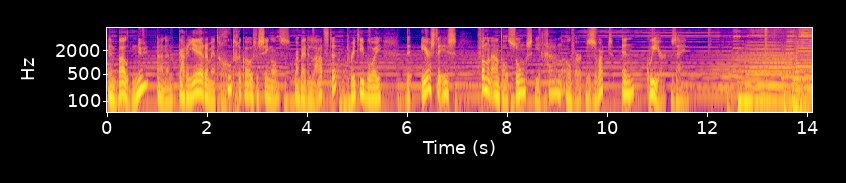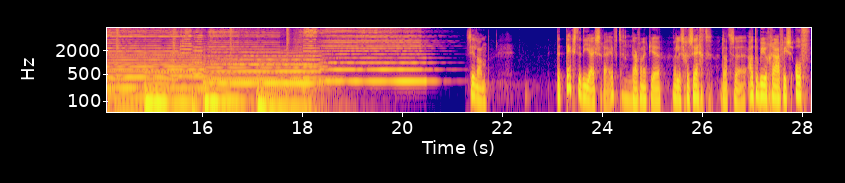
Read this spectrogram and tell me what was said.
en bouwt nu aan een carrière met goed gekozen singles, waarbij de laatste, Pretty Boy, de eerste is van een aantal songs die gaan over zwart en queer zijn. Silan, de teksten die jij schrijft, daarvan heb je wel eens gezegd dat ze autobiografisch of,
